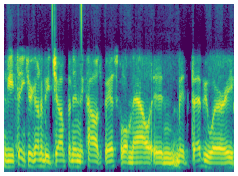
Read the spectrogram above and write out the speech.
if you think you're going to be jumping into college basketball now in mid February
